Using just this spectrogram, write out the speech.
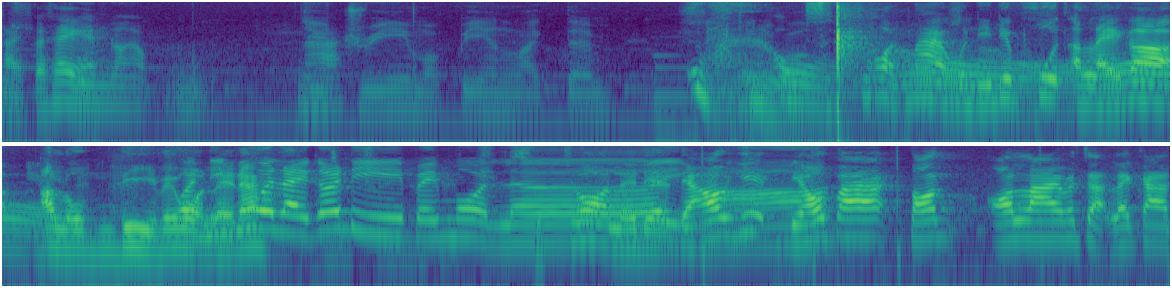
ใช่ก็ใช่ไง ทีมเรากับอืมนะคะโอ้โหโอ้สุดยอดมากวันนี้ที่พูดอะไรก็อารมณ์ดีไปหมดเลยนะ วันนี้พูดอะไรก็ดีไปหมดเลยสุดยอดเลยเดี๋ยวเดี๋ยวเอางี้นะเดี๋ยวมาตอนออนไลน์มาจัดรายการ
